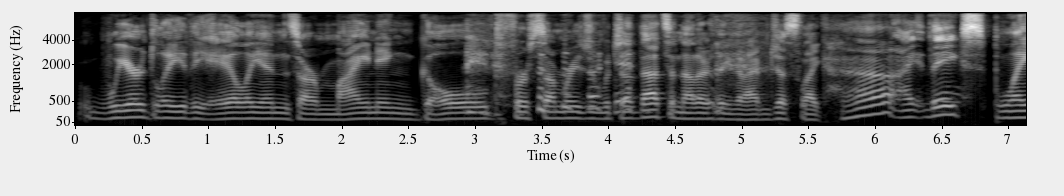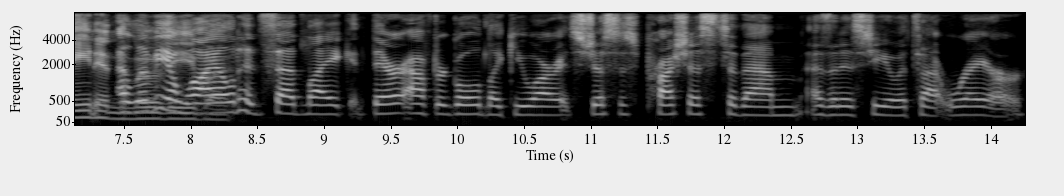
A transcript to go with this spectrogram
Weirdly, the aliens are mining gold for some reason, which uh, that's another thing that I'm just like, huh? I, they explain it in the Olivia movie, but- Wilde had said like they're after gold like you are. It's just as precious to them as it is to you. It's that rare.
